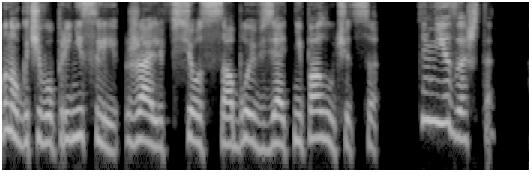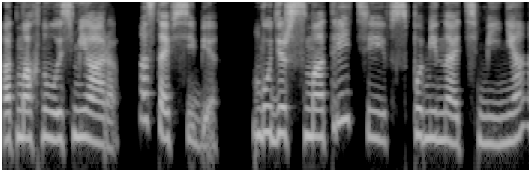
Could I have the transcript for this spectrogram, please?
много чего принесли. Жаль, все с собой взять не получится. Не за что, отмахнулась Миара. Оставь себе. Будешь смотреть и вспоминать меня.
